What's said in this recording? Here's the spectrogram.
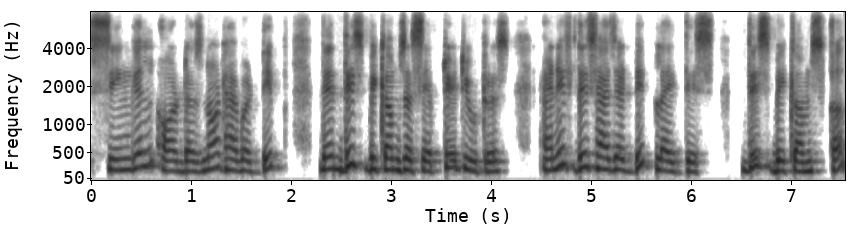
single or does not have a dip, then this becomes a septate uterus. And if this has a dip like this, this becomes a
